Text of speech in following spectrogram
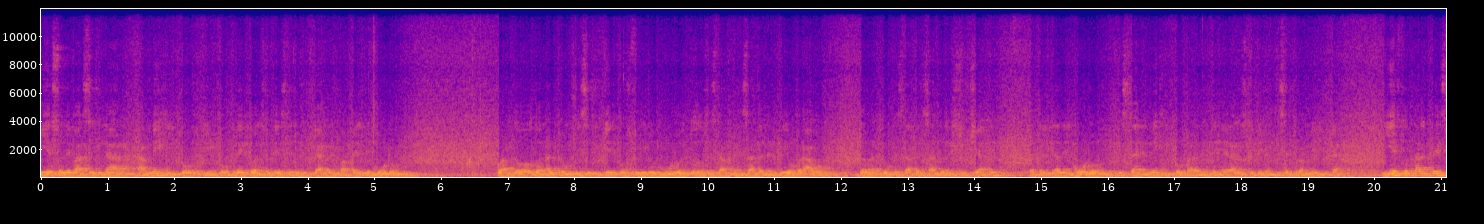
y eso le va a asignar a México y en concreto al sureste mexicano el papel de muro. Cuando Donald Trump dice que quiere construir un muro y todos están pensando en el río Bravo, Donald Trump está pensando en el Suchiate en realidad el muro está en México para detener a los que vienen de Centroamérica. Y esto tal vez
